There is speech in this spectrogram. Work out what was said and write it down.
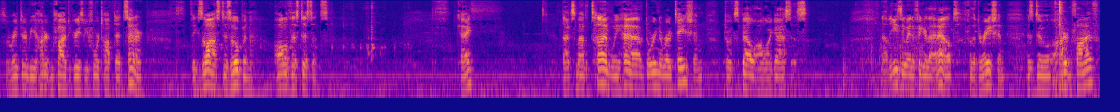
so right there would be 105 degrees before top dead center, the exhaust is open all of this distance. Okay? That's the amount of time we have during the rotation to expel all our gases. Now the easy way to figure that out for the duration is do 105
